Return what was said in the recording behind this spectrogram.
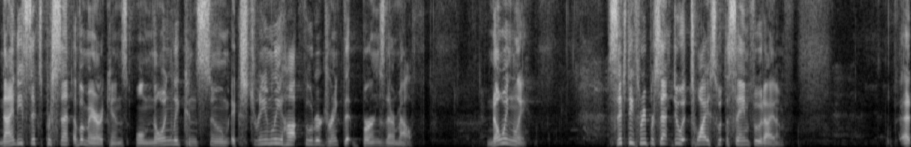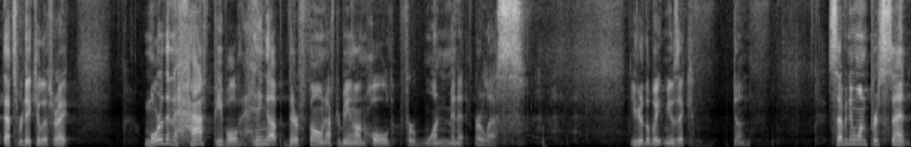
96% of Americans will knowingly consume extremely hot food or drink that burns their mouth. Knowingly. 63% do it twice with the same food item. That's ridiculous, right? More than half people hang up their phone after being on hold for one minute or less. You hear the wait music? Done. 71%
